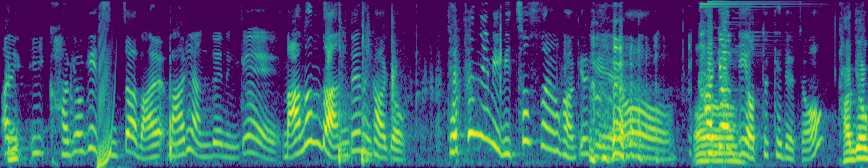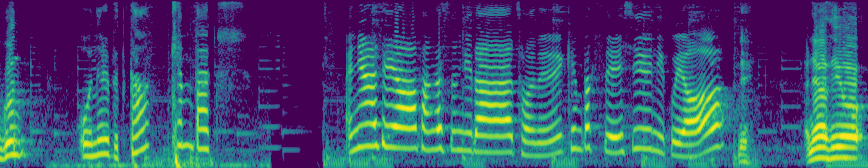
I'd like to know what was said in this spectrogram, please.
아니 이 가격이 진짜 말, 말이 안 되는 게 만 원도 안 되는 가격. 대표님이 미쳤어요 가격이에요. 어. 가격이 어떻게 되죠? 가격은 오늘부터 캠박스. 안녕하세요 반갑습니다. 저는 캠박스의 시은이고요. 네. 안녕하세요.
